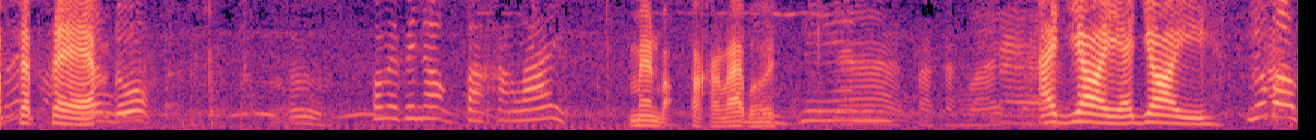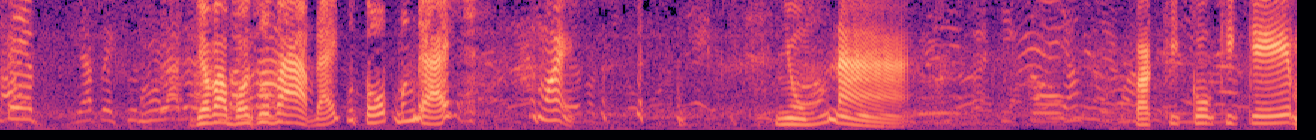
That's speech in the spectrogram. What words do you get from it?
บแซ่บแซ่บเบิ้งดูเออพ่อแม่พี่น้องปลาคางไล่แม่นบอกปลาข้างล่างบ่เฮ้ยแม่จ้าปลาขังไรอะย่อยอะย่อยหรือบ่แบบอย่าไปขึ้นเรืออย่าว่าบ่สุภาพได้กูตบมึงได้ไม่หยุมหน่าปลาคิโกะคิเกม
